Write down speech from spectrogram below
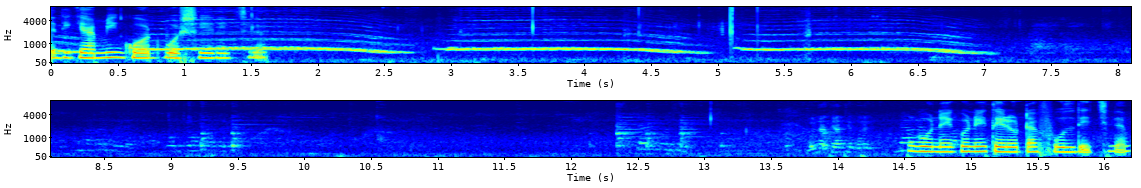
এদিকে আমি গট বসিয়ে নিচ্ছিলাম। গুনে গুনে তেরোটা ফুল দিচ্ছিলাম।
